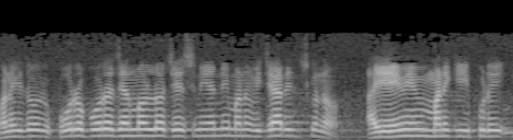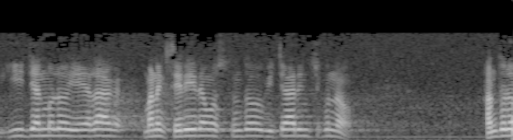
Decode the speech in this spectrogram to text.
మనం ఇది పూర్వ పూర్వ జన్మల్లో చేసినవన్నీ మనం విచారించుకున్నాం. అవి ఏమేమి మనకి ఇప్పుడు ఈ జన్మలో ఎలా మనకి శరీరం వస్తుందో విచారించుకున్నాం. అందులో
